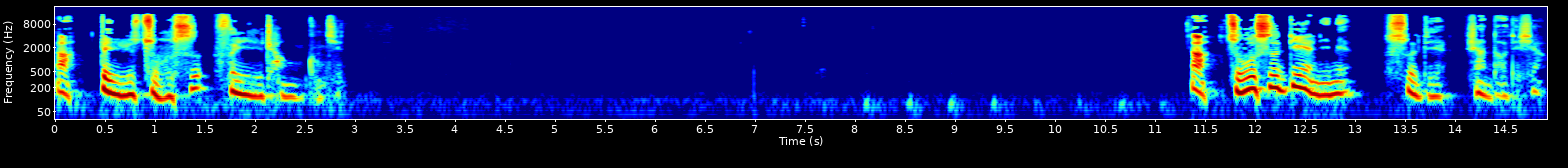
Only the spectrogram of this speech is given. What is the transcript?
啊，对于祖师非常恭敬，啊，祖师殿里面塑的善导的像，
